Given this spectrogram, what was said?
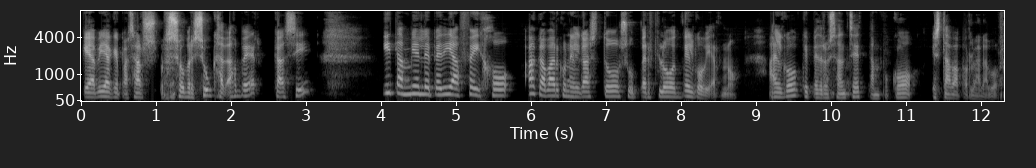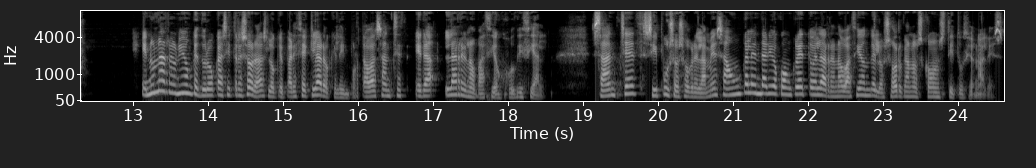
que había que pasar sobre su cadáver, casi, y también le pedía a Feijo acabar con el gasto superfluo del gobierno algo que Pedro Sánchez tampoco estaba por la labor. En una reunión que duró casi tres horas, lo que parece claro que le importaba a Sánchez era la renovación judicial. Sánchez sí puso sobre la mesa un calendario concreto de la renovación de los órganos constitucionales,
